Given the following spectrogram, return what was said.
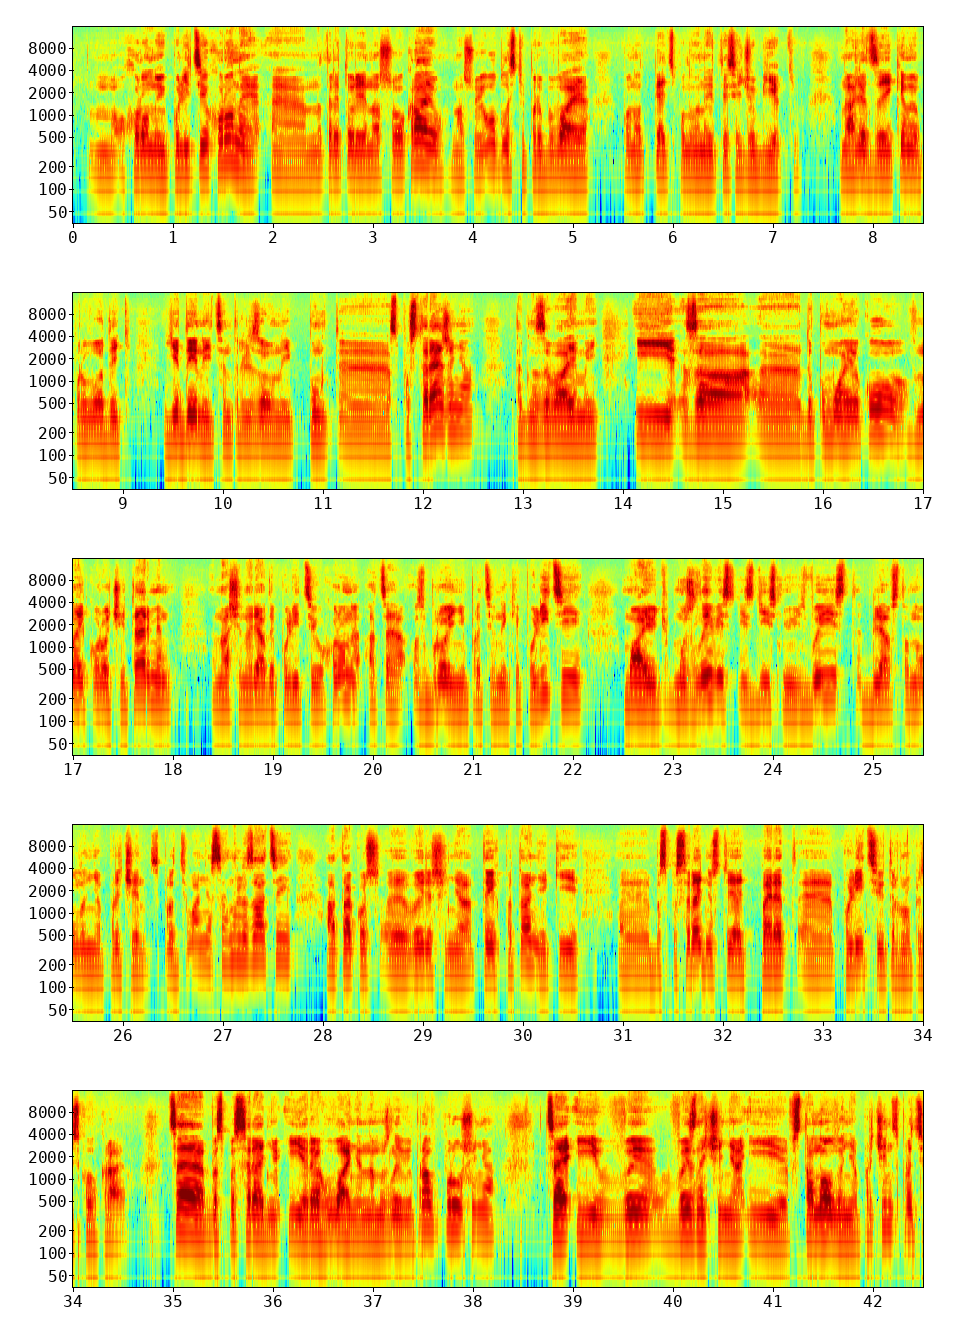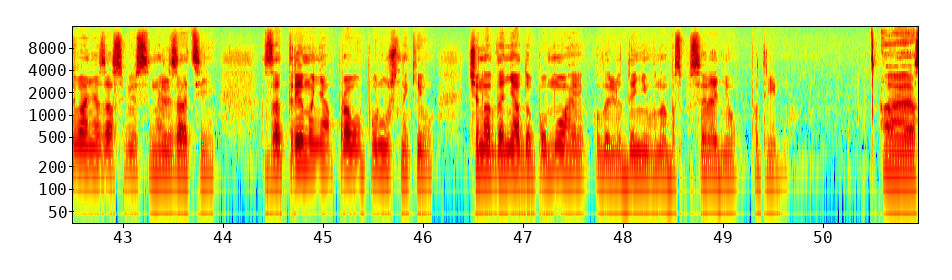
охороною поліції охорони е, на території нашого краю, нашої області, перебуває понад 5,5 тисяч об'єктів, нагляд за якими проводить єдиний централізований пункт спостереження, так називаємий, і за допомогою якого в найкоротший термін наші наряди поліції охорони, а це озброєні працівники поліції, мають можливість і здійснюють виїзд для встановлення причин спрацювання сигналізації, а також е, вирішення тих питань, які е, безпосередньо стоять перед е, поліцією Тернопільського краю. Це безпосередньо і реагування на можливі правопорушення, це і визначення і встановлення причин спрацювання засобів сигналізації, затримання правопорушників чи надання допомоги, коли людині вона безпосередньо потрібна. Е,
